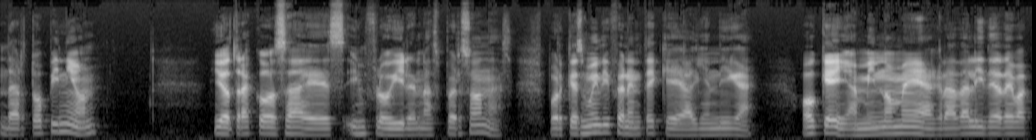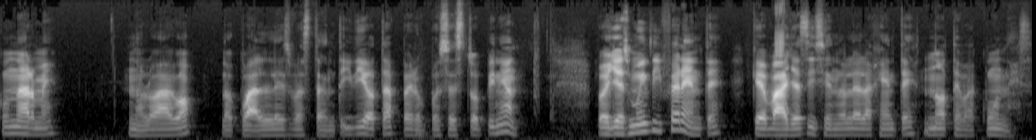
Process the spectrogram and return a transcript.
dar tu opinión y otra cosa es influir en las personas. Porque es muy diferente que alguien diga, ok, a mí no me agrada la idea de vacunarme, no lo hago, lo cual es bastante idiota, pero pues es tu opinión. Pero ya es muy diferente que vayas diciéndole a la gente, no te vacunes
